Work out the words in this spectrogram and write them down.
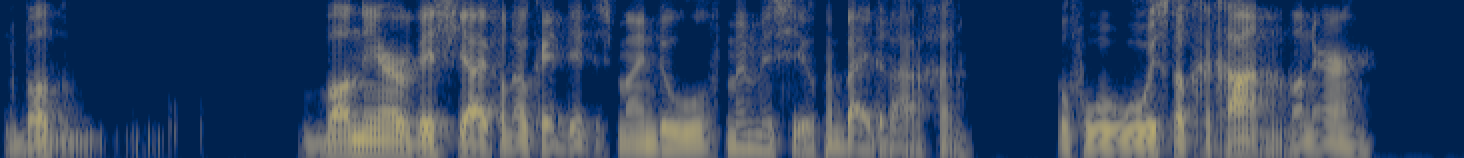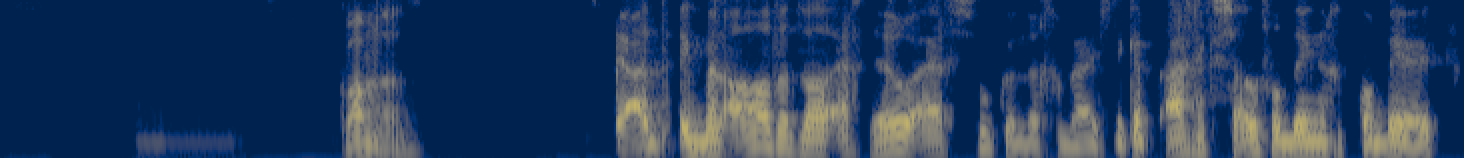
wat, wanneer wist jij van, oké, dit is mijn doel of mijn missie of mijn bijdrage? Of hoe, hoe is dat gegaan? Wanneer kwam dat? Ja, ik ben altijd wel echt heel erg zoekende geweest. Ik heb eigenlijk zoveel dingen geprobeerd.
